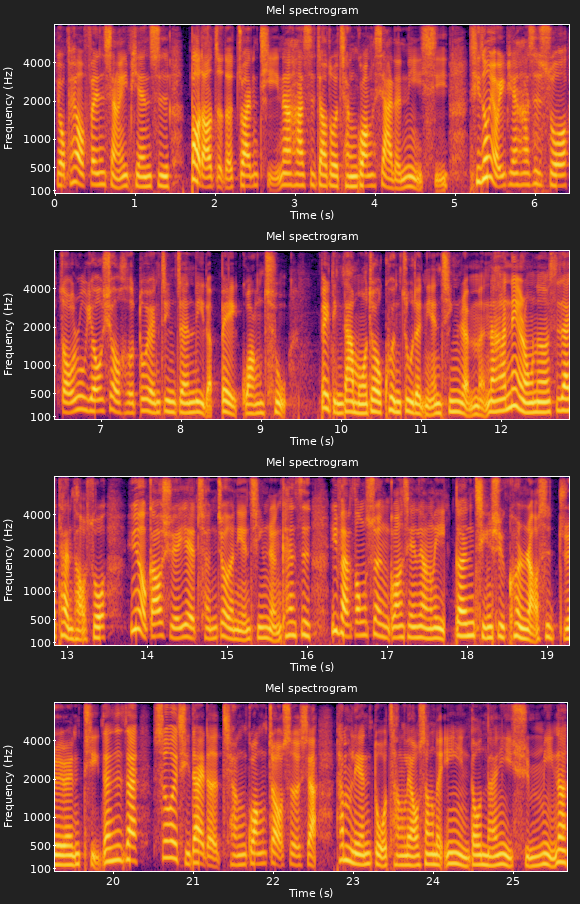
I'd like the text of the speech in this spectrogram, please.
有朋友分享一篇是报道者的专题，那它是。叫做强光下的逆袭，其中有一篇，它是说走入优秀和多元竞争力的背光处，被顶大魔咒困住的年轻人们。那它内容呢是在探讨说，拥有高学业成就的年轻人，看似一帆风顺、光鲜亮丽，跟情绪困扰是绝缘体，但是在社会期待的强光照射下，他们连躲藏疗伤的阴影都难以寻觅。那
